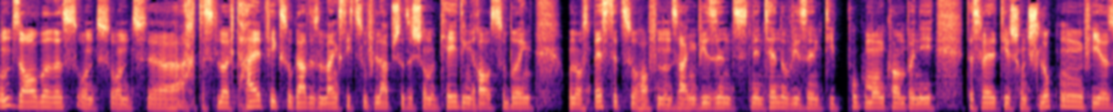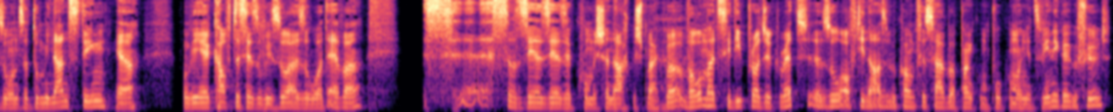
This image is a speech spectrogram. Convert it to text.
unsauberes und, und äh, ach, das läuft halbwegs sogar, solange es nicht zu viel Abschluss ist, schon okay, Ding rauszubringen und aufs Beste zu hoffen und sagen, wir sind Nintendo, wir sind die Pokémon Company, das werdet ihr schon schlucken, hier so unser Dominanzding, ja, und ihr kauft es ja sowieso, also whatever. Es äh, ist so ein sehr, sehr, sehr komischer Nachgeschmack. Wa- Warum hat CD Projekt Red äh, so auf die Nase bekommen für Cyberpunk und Pokémon jetzt weniger gefühlt?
